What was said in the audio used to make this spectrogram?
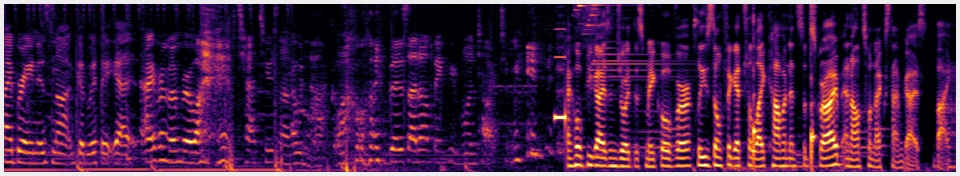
My brain is not good with it yet. I remember why I have tattoos now. I would not go out like this. I don't think people would talk to me. I hope you guys enjoyed this makeover. Please don't forget to like, comment, and subscribe. And until next time, guys. Bye.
